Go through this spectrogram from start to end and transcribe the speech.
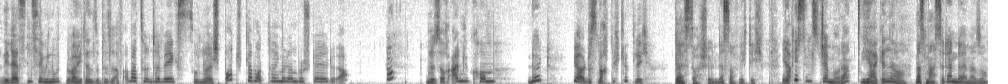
die letzten zehn Minuten war ich dann so ein bisschen auf Amazon unterwegs. So neue Sportklamotten habe ich mir dann bestellt. Ja. ja. Und ist auch angekommen. Nett. ja, das macht mich glücklich. Das ist doch schön, das ist doch wichtig. Du Ja. gehst ins Gym, oder? Ja, genau. Was machst du dann da immer so?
